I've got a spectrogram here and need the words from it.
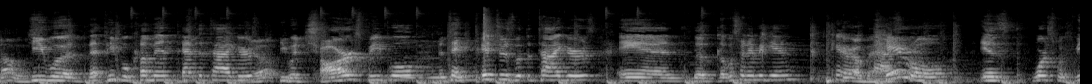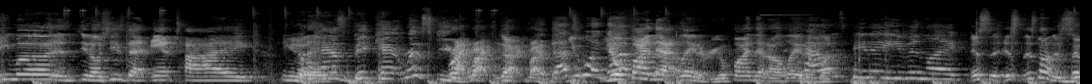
tigers. He would let people come in, pet the tigers. Yep. He would charge people to take pictures with the tigers. And the, the what's her name again? Carol Carol Carol is works with FEMA, and you know she's that anti. You know, But it has Big Cat Rescue. Right, right, right, right. That's you, what got you'll me, find that later. You'll find that out later. How but is PETA even like It's a, it's, it's not a zoo.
